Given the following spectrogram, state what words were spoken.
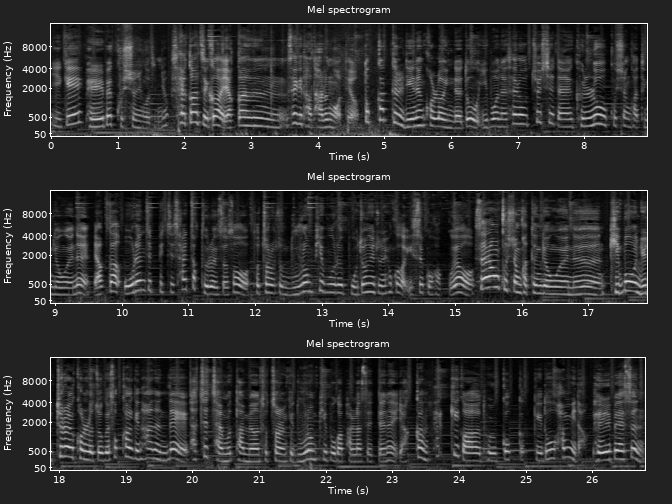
이게 벨벳 쿠션이거든요? 세 가지가 약간 색이 다 다른 것 같아요. 똑같은 리넨 컬러인데도 이번에 새로 출시된 글로우 쿠션 같은 경우에는 약간 오렌지빛이 살짝 들어있어서 저처럼 좀 누런 피부를 보정해주는 효과가 있을 것 같고요. 세럼 쿠션 같은 경우에는 기본 neutral 컬러 쪽에 속하긴 하는데 자칫 잘못하면 저처럼 이렇게 누런 피부가 발랐을 때는 약간 회기가 돌 것 같기도 합니다. 벨벳은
